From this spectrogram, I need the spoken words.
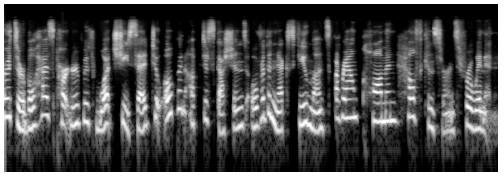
Roots Herbal has partnered with What She Said to open up discussions over the next few months around common health concerns for women.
